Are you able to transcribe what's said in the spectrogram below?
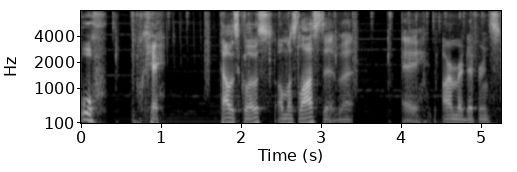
Ooh, okay. That was close. Almost lost it, but hey, armor difference.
